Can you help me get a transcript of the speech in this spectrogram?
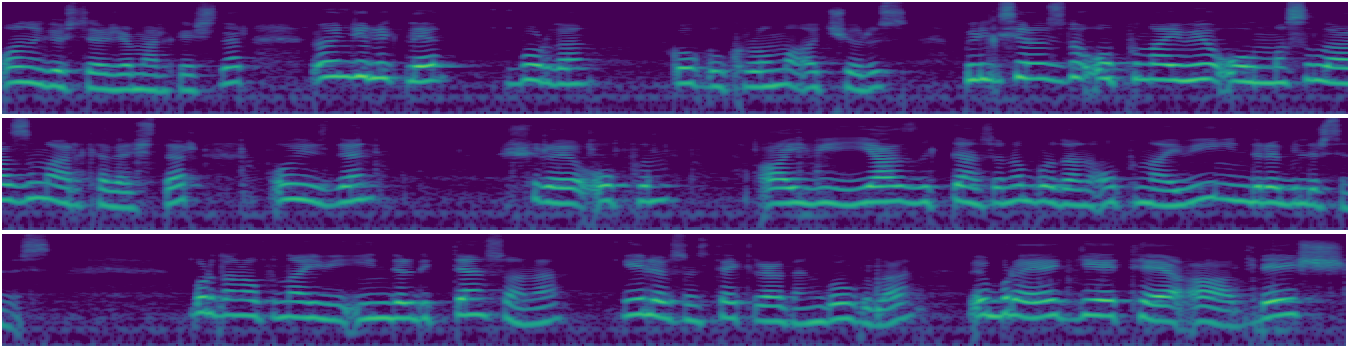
onu göstereceğim arkadaşlar. Öncelikle buradan Google Chrome'u açıyoruz. Bilgisayarınızda OpenIV olması lazım arkadaşlar. O yüzden şuraya OpenIV yazdıktan sonra buradan OpenIV'yi indirebilirsiniz. Buradan OpenIV indirdikten sonra geliyorsunuz tekrardan Google'a ve buraya GTA 5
